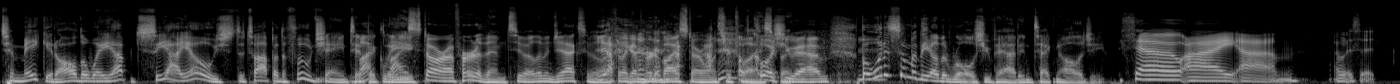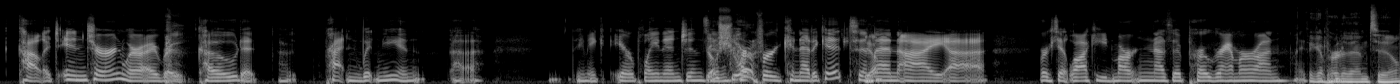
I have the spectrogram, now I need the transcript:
to make it all the way up? CIO's the top of the food chain, typically. My, VyStar, I've heard of them too. I live in Jacksonville. Yeah. I feel like I've heard of VyStar once or twice. of course, but- you have. But what are some of the other roles you've had in technology? So I um, I was a college intern where I wrote code at uh, Pratt and Whitney, and uh, they make airplane engines Oh, in sure. Hartford, Connecticut. And Yep. then I uh, worked at Lockheed Martin as a programmer on I I think I've heard of them too.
